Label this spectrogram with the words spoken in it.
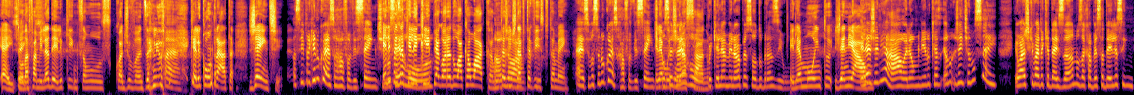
É, e toda a família dele, que são os coadjuvantes ali É. que ele contrata. Gente, Assim, pra quem não conhece o Rafa Vicente, ele fez aquele errou. clipe agora do Waka Waka. Muita Waka gente deve ter Waka. visto também. É, se você não conhece o Rafa Vicente, Ele é você muito já errou. engraçado. Porque ele é a melhor pessoa do Brasil. Ele é muito genial. Ele é genial, ele é um menino que. Eu não- gente, eu não sei. Eu acho que vai daqui a 10 anos, a cabeça dele, assim,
